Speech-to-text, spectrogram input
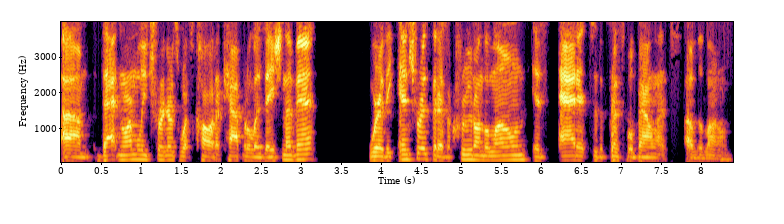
um, that normally triggers what's called a capitalization event, where the interest that has accrued on the loan is added to the principal balance of the loan.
